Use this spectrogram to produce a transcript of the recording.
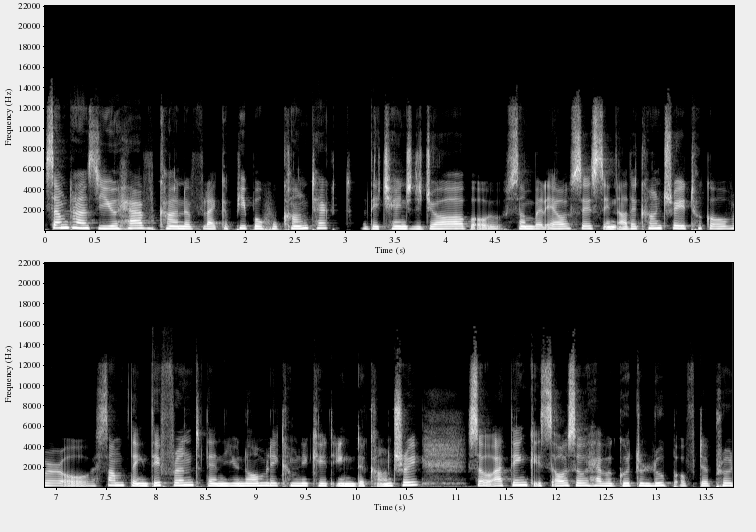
Sometimes you have kind of like people who contact. They change the job, or somebody else's in other country took over, or something different than you normally communicate in the country. So I think it's also have a good loop of the project.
